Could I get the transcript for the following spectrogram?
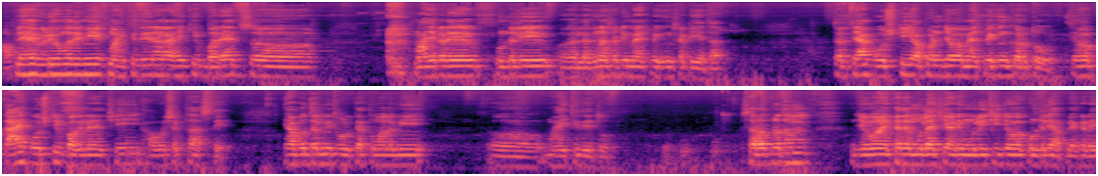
आपल्या ह्या व्हिडिओमध्ये मी एक माहिती देणार आहे की बऱ्याच माझ्याकडे कुंडली लग्नासाठी मॅचमेकिंगसाठी येतात. तर त्या गोष्टी आपण जेव्हा मॅचमेकिंग करतो तेव्हा काय गोष्टी बघण्याची आवश्यकता असते याबद्दल मी थोडक्यात तुम्हाला मी माहिती देतो. सर्वप्रथम जेव्हा एखाद्या मुलाची आणि मुलीची जेव्हा कुंडली आपल्याकडे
